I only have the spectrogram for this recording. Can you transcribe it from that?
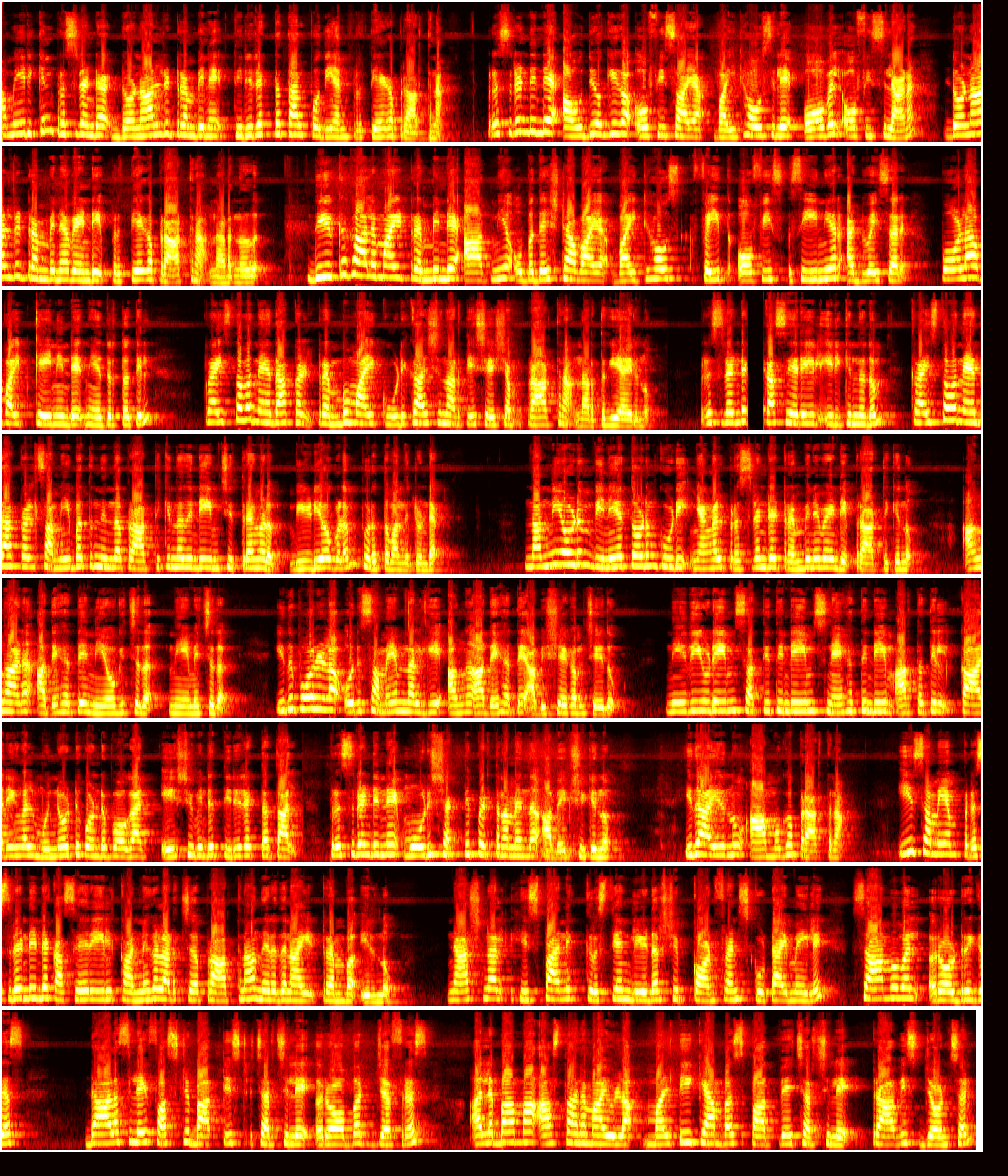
American president Donald ട്രംപിനെ തിരുരക്തത്താൽ പൊതിയാൻ പ്രത്യേക പ്രാർത്ഥന. പ്രസിഡന്റിന്റെ ഔദ്യോഗിക ഓഫീസായ വൈറ്റ് ഹൌസിലെ ഓവൽ ഓഫീസിലാണ് ഡൊണാൾഡ് ട്രംപിന് വേണ്ടി പ്രത്യേക പ്രാർത്ഥന നടന്നത്. ദീർഘകാലമായി ട്രംപിന്റെ ആത്മീയ ഉപദേഷ്ടാവായ White House faith office senior advisor Paula White കെയ്നിന്റെ നേതൃത്വത്തിൽ ക്രൈസ്തവ നേതാക്കൾ ട്രംപുമായി കൂടിക്കാഴ്ച നടത്തിയ ശേഷം പ്രാർത്ഥന നടത്തുകയായിരുന്നു. പ്രസിഡന്റ് കസേരയിൽ ഇരിക്കുന്നതും ക്രൈസ്തവ നേതാക്കൾ സമീപത്തു നിന്ന് പ്രാർത്ഥിക്കുന്നതിന്റെയും ചിത്രങ്ങളും വീഡിയോകളും പുറത്തു വന്നിട്ടുണ്ട്. നന്ദിയോടും വിനയത്തോടും കൂടി ഞങ്ങൾ പ്രസിഡന്റ് ട്രംപിനു വേണ്ടി പ്രാർത്ഥിക്കുന്നു. അങ്ങാണ് അദ്ദേഹത്തെ നിയോഗിച്ചത് നിയമിച്ചത്. ഇതുപോലുള്ള ഒരു സമയം നൽകി അങ്ങ് അദ്ദേഹത്തെ അഭിഷേകം ചെയ്തു. നീതിയുടെയും സത്യത്തിന്റെയും സ്നേഹത്തിന്റെയും അർത്ഥത്തിൽ കാര്യങ്ങൾ മുന്നോട്ട് കൊണ്ടുപോകാൻ യേശുവിന്റെ തിരുരക്തത്താൽ പ്രസിഡന്റിനെ മൂടി ശക്തിപ്പെടുത്തണമെന്ന് അപേക്ഷിക്കുന്നു. ഇതായിരുന്നു ആമുഖ പ്രാർത്ഥന. ഈ സമയം പ്രസിഡന്റിന്റെ കസേരയിൽ കണ്ണുകളടച്ച് പ്രാർത്ഥനാ നിരതനായി ട്രംപ് ഇരുന്നു. National Hispanic Christian leadership conference കൂട്ടായ്മയിലെ Samuel Rodriguez ഡാളസിലെ ഫസ്റ്റ് ബാപ്റ്റിസ്റ്റ് ചർച്ചിലെ റോബർട്ട് ജെഫ്രസ് അലബാമ ആസ്ഥാനമായുള്ള മൾട്ടി ക്യാമ്പസ് പാത്വേ ചർച്ചിലെ ട്രാവിസ് ജോൺസൺ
